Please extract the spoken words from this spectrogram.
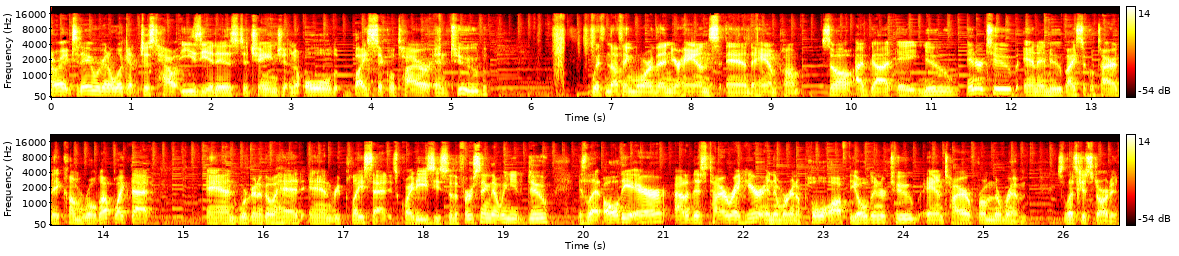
All right, today we're going to look at just how easy it is to change an old bicycle tire and tube with nothing more than your hands and a hand pump. So I've got a new inner tube and a new bicycle tire. They come rolled up like that and we're gonna go ahead and replace that. It's quite easy. So the first thing that we need to do is let all the air out of this tire right here and then we're gonna pull off the old inner tube and tire from the rim. So let's get started.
